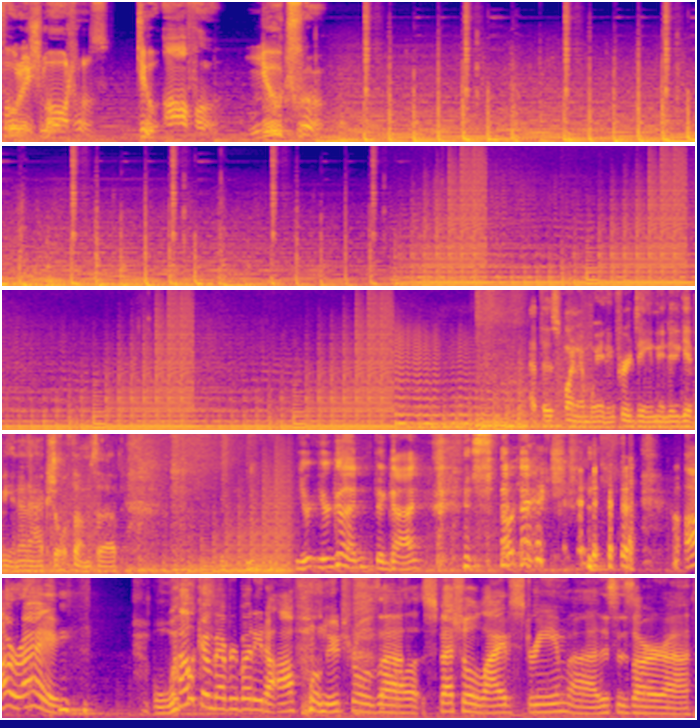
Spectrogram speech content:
foolish mortals, to awful neutral. At this point, I'm waiting for Damien to give me an actual thumbs up. You're you're good, big guy. Okay. All right. Welcome everybody to Awful Neutral's uh, special live stream. Uh, this is our uh,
